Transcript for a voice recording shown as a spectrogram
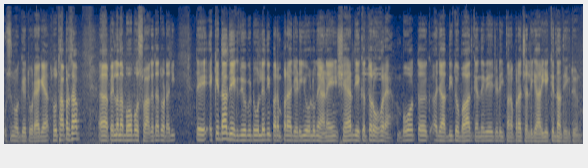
ਉਸ ਨੂੰ ਅੱਗੇ ਤੋਰਿਆ ਗਿਆ। ਸੋ ਥਾਪਰ ਸਾਹਿਬ ਪਹਿਲਾਂ ਤਾਂ ਬਹੁਤ ਬਹੁਤ ਸਵਾਗਤ ਹੈ ਤੁਹਾਡਾ ਜੀ। ਤੇ ਇਹ ਕਿੱਦਾਂ ਦੇਖਦੇ ਹੋ ਵੀ ਡੋਲੇ ਦੀ ਪਰੰਪਰਾ ਜਿਹੜੀ ਉਹ ਲੁਧਿਆਣੇ ਸ਼ਹਿਰ ਦੀ ਇੱਕ ਧਰੋਹਰ ਹੈ? ਬਹੁਤ ਆਜ਼ਾਦੀ ਤੋਂ ਬਾਅਦ ਕਹਿੰਦੇ ਵੀ ਇਹ ਜਿਹੜੀ ਪਰੰਪਰਾ ਚੱਲੀ ਆ ਰਹੀ ਹੈ, ਕਿੱਦਾਂ ਦੇਖਦੇ ਹੋ ਇਹਨੂੰ?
